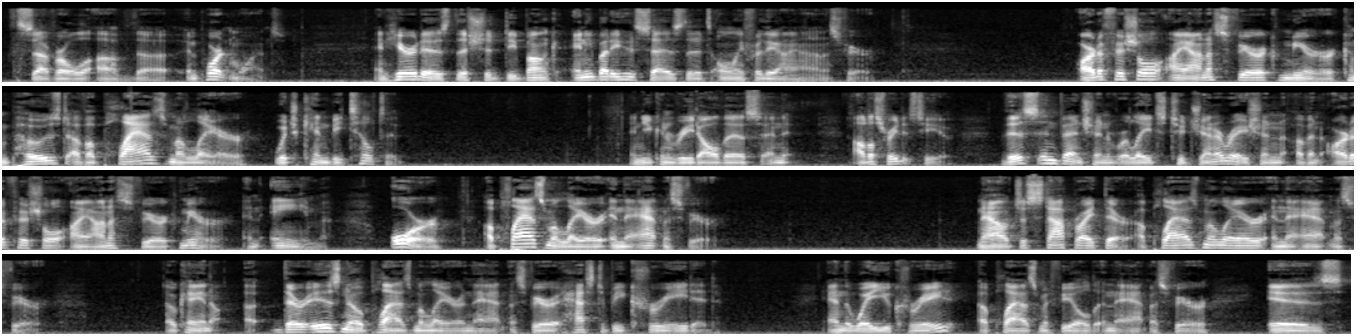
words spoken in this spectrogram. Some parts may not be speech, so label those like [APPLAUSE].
several of the important ones. And here it is. This should debunk anybody who says that it's only for the ionosphere. Artificial ionospheric mirror composed of a plasma layer which can be tilted. And you can read all this, and I'll just read it to you. This invention relates to generation of an artificial ionospheric mirror, an AIM, or a plasma layer in the atmosphere. Now, just stop right there. A plasma layer in the atmosphere. Okay, and uh, there is no plasma layer in the atmosphere. It has to be created. And the way you create a plasma field in the atmosphere is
